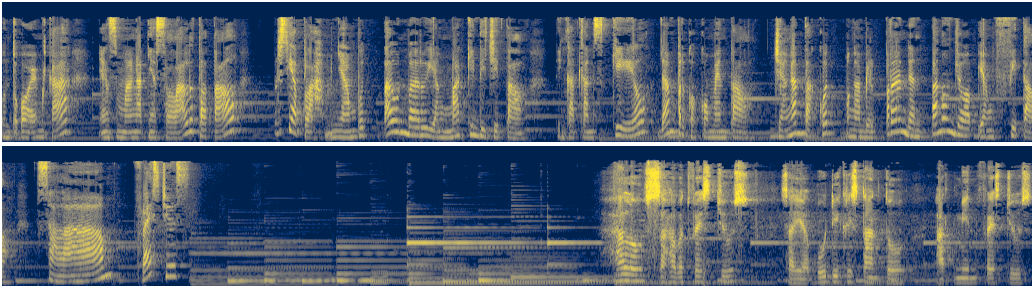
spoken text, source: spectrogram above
Untuk OMK yang semangatnya selalu total, bersiaplah menyambut tahun baru yang makin digital. Tingkatkan skill dan perkokoh mental. Jangan takut mengambil peran dan tanggung jawab yang vital Salam Fresh Juice. Halo sahabat Fresh Juice, saya Budi Kristanto, admin Fresh Juice,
